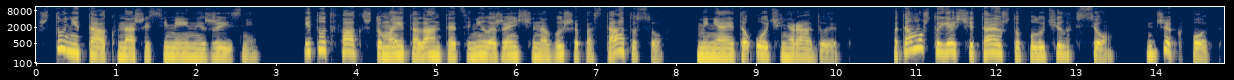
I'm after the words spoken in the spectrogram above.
что не так в нашей семейной жизни. И тот факт, что мои таланты оценила женщина выше по статусу, меня это очень радует. Потому что я считаю, что получил все. Джекпот.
